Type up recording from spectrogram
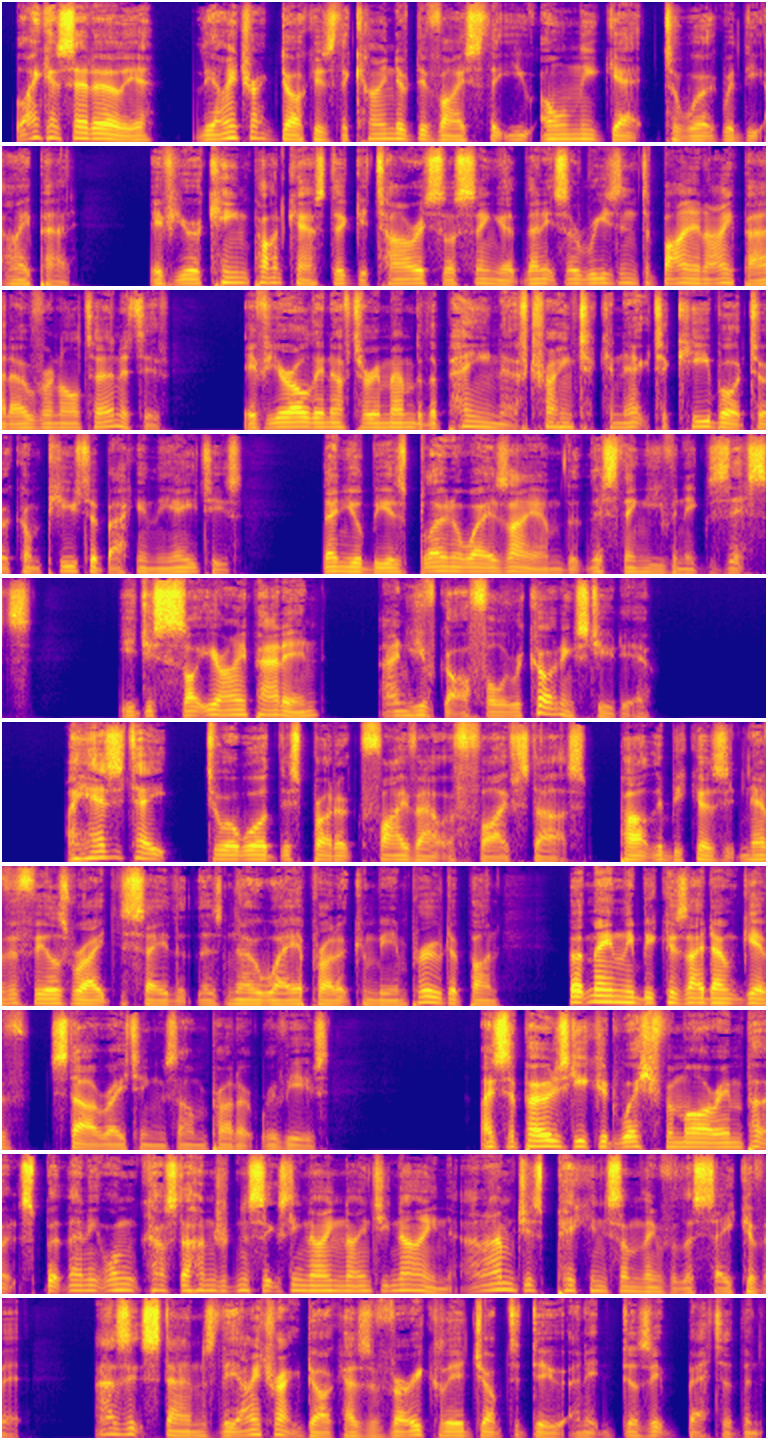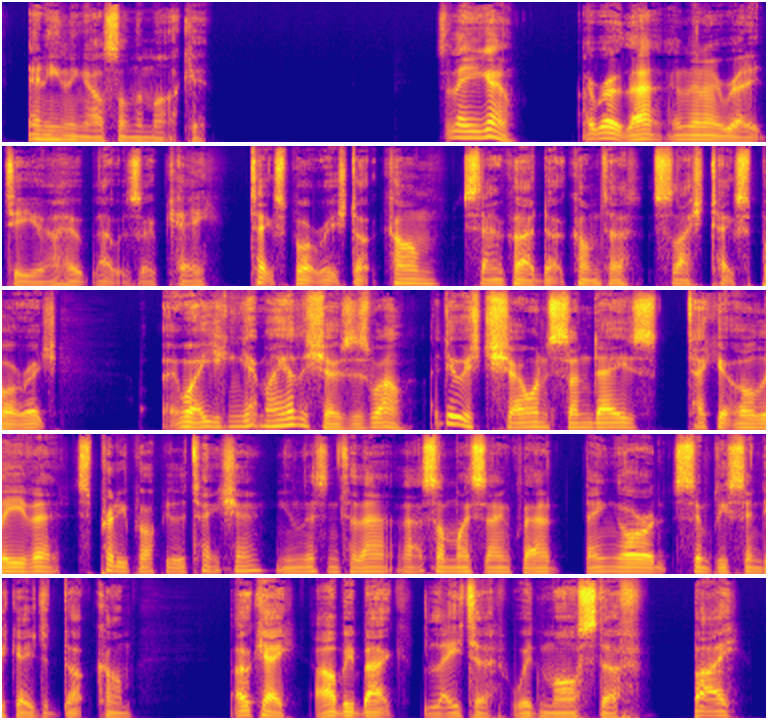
Like I said earlier, the iTrack dock is the kind of device that you only get to work with the iPad. If you're a keen podcaster, guitarist, or singer, then it's a reason to buy an iPad over an alternative. If you're old enough to remember the pain of trying to connect a keyboard to a computer back in the 80s, then you'll be as blown away as I am that this thing even exists. You just slot your iPad in, and you've got a full recording studio. I hesitate to award this product 5 out of 5 stars, partly because it never feels right to say that there's no way a product can be improved upon, but mainly because I don't give star ratings on product reviews. I suppose you could wish for more inputs, but then it won't cost $169.99, and I'm just picking something for the sake of it. As it stands, the iTrack dock has a very clear job to do, and it does it better than anything else on the market. So there you go. I wrote that and then I read it to you. I hope that was okay. TechSupportRich.com, SoundCloud.com to, slash TechSupportRich, uh, where you can get my other shows as well. I do a show on Sundays, Take It or Leave It. It's a pretty popular tech show. You can listen to that. That's on my SoundCloud thing or simply simplysyndicated.com. Okay, I'll be back later with more stuff. Bye.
